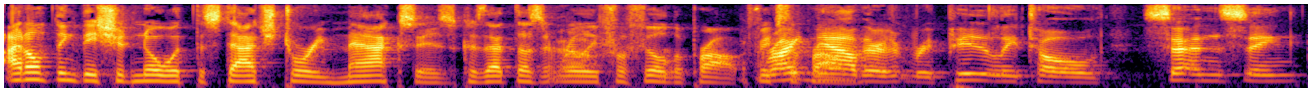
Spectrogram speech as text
I don't think they should know what the statutory max is because that doesn't really fulfill the problem. fix the Right now, they're repeatedly told sentencing.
